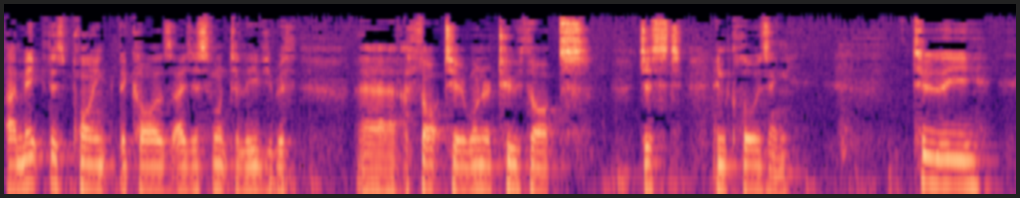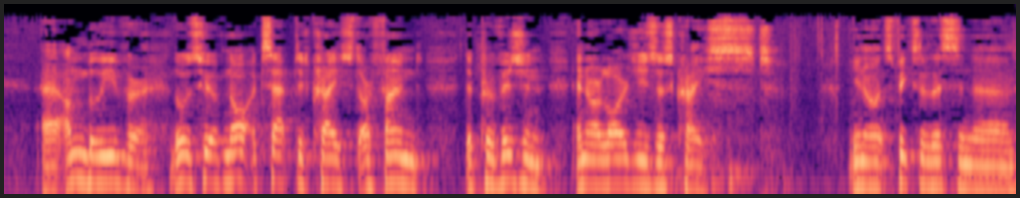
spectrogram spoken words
I make this point because I just want to leave you with uh, a thought here, one or two thoughts, just in closing. To the uh, unbeliever, those who have not accepted Christ, or found the provision in our Lord Jesus Christ. You know, it speaks of this in uh,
